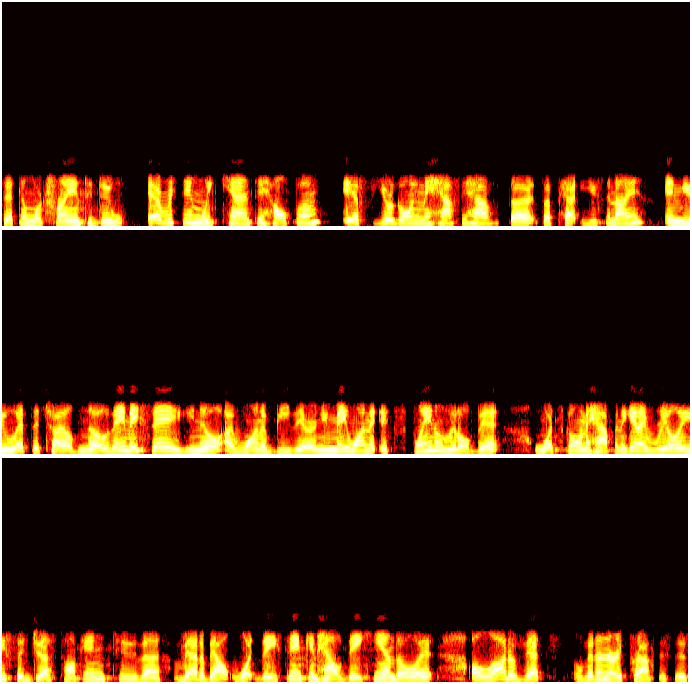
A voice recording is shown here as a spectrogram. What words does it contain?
sick and we're trying to do everything we can to help them. If you're going to have to have the, the pet euthanized and you let the child know, they may say, you know, I want to be there. And you may want to explain a little bit what's going to happen. Again, I really suggest talking to the vet about what they think and how they handle it. A lot of vets, veterinary practices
